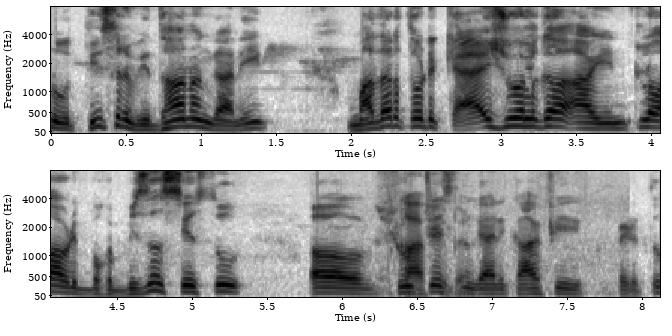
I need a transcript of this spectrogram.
నువ్వు తీసిన విధానం కానీ మదర్ తోటి క్యాజువల్గా ఆ ఇంట్లో ఆవిడ ఒక బిజినెస్ చేస్తూ షూట్ చేసిన కానీ కాఫీ పెడుతూ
